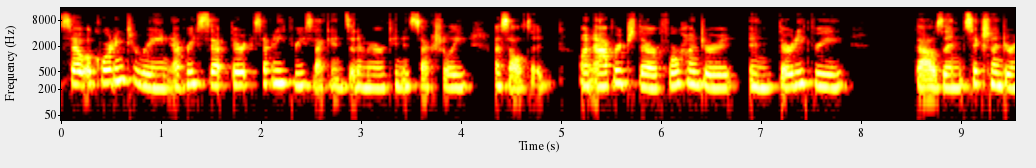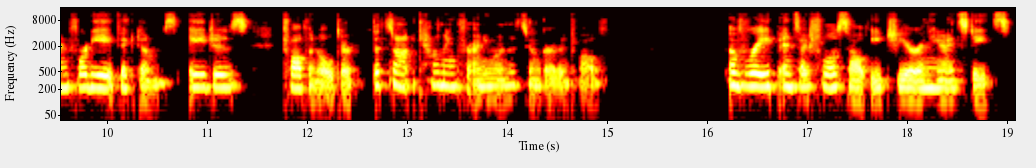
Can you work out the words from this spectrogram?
So, according to RAINN, every 73 seconds, an American is sexually assaulted. On average, there are 433,648 victims, ages 12 and older. That's not accounting for anyone that's younger than 12, of rape and sexual assault each year in the United States.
